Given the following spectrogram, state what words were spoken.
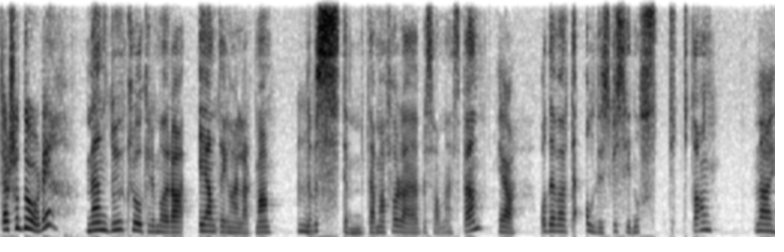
Det er så dårlig. Men du, klokere Mora, én ting har jeg lært meg. Mm. Det bestemte jeg meg for da jeg ble sammen med Espen. Ja. Og det var at jeg aldri skulle si noe stygt av ham. Nei.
